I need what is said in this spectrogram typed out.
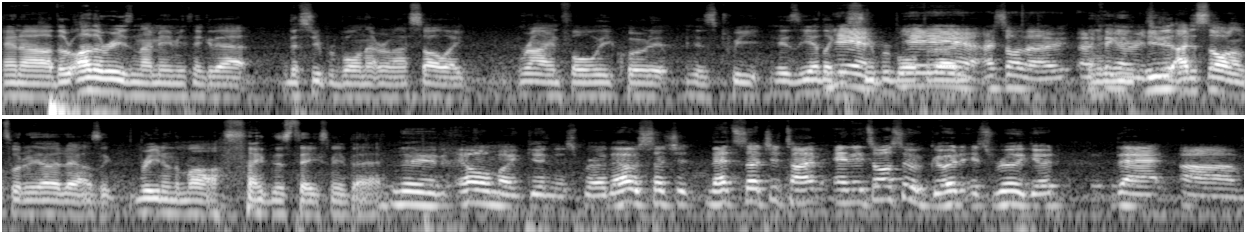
And uh, the other reason that made me think of that, the Super Bowl in that room, I saw like Ryan Foley quoted his tweet. His he had like yeah, a Super Bowl yeah, thread. Yeah, yeah, I saw that. I, I think he, I he just, I just saw it on Twitter the other day. I was like reading them all. Like, this takes me back. Dude, oh my goodness, bro. That was such a that's such a time and it's also good, it's really good that um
